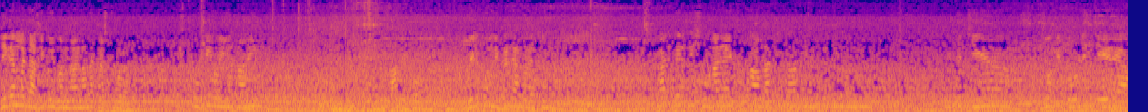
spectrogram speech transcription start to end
ਡਿੱਗਣ ਲੱਗਾ ਸੀ ਕੋਈ ਬੰਦਾ, ਇਹਨਾਂ ਦਾ ਕਸਟਮਰ ਖੁਸ਼ੀ ਹੋਈ ਹੈ ਤਾਂ ਹੀ ਆਹ ਦੇਖੋ, ਬਿਲਕੁਲ ਨਿਕਲ ਜਾਂਦਾ ਇੱਥੋਂ। ਕੱਲ ਤੇ ਅਸੀਂ ਛੋਟਾ ਜਿਹਾ ਇੱਕ ਕਾਲਾ ਕੀਤਾ ਸੀ ਅੰਕਲ ਜੀ ਇੱਕ ਚੇਅਰ ਜੋ ਕਿ ਗੋਲਡੀ ਚੇਅਰ ਆ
